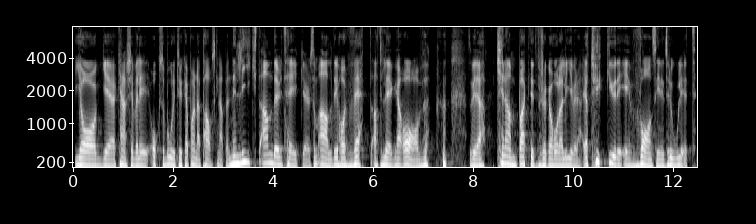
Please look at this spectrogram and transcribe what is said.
Jag eh, kanske väl också borde trycka på den där pausknappen. Men likt Undertaker som aldrig har vett att lägga av så vill jag krampaktigt försöka hålla liv i det här. Jag tycker ju det är vansinnigt roligt.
